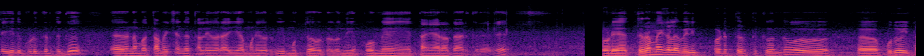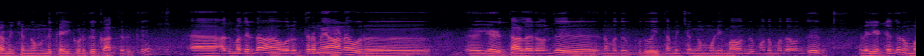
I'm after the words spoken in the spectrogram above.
செய்து கொடுக்கறதுக்கு நம்ம தமிழ்ச்சங்க தலைவர் ஐயா முனைவர் வி முத்து அவர்கள் வந்து எப்போவுமே தயாராக தான் இருக்கிறாரு. அவருடைய திறமைகளை வெளிப்படுத்துறதுக்கு வந்து புதுவை தமிழ்ச்சங்கம் வந்து கை கொடுக்க காத்திருக்கு. அது மாதிரி தான் ஒரு திறமையான ஒரு எழுத்தாளரை வந்து நமது புதுவை தமிழ்ச்சங்கம் மூலிமா வந்து முத முத வந்து வெளியிட்டது ரொம்ப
